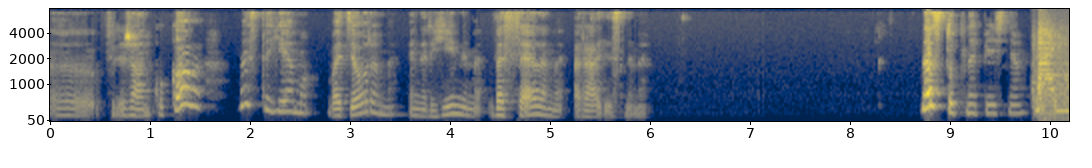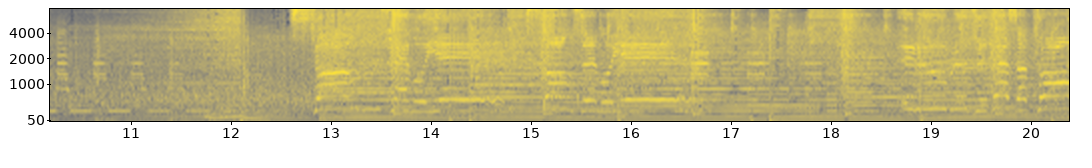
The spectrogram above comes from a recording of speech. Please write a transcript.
е, філіжанку кави, ми стаємо бадьорими, енергійними, веселими, радісними. Наступна пісня. Тебе за то,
